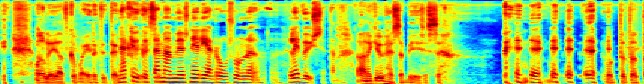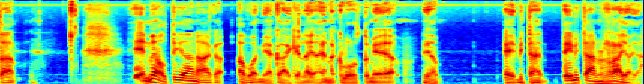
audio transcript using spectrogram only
oli jatkuva identiteetti. Näkyykö tämä myös neljän ruusun levyissä tämä? Ainakin yhdessä biisissä. Mutta tota, ei, me oltiin aina aika avoimia kaikella ja ennakkoluulottomia ja, ja ei, mitään, ei mitään rajoja.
